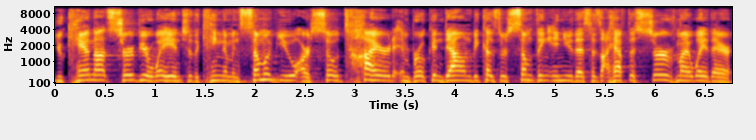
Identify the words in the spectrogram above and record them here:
You cannot serve your way into the kingdom. And some of you are so tired and broken down because there's something in you that says, I have to serve my way there.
